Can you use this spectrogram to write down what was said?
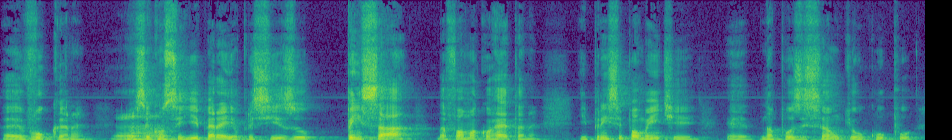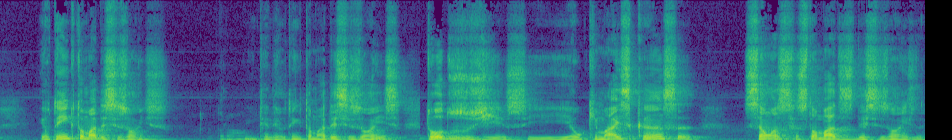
é, VUCA, né? Uhum. Você conseguir, peraí, eu preciso pensar da forma correta, né? E principalmente é, na posição que eu ocupo, eu tenho que tomar decisões. Pronto. Entendeu? Tem que tomar decisões todos os dias. E é o que mais cansa são essas tomadas de decisões. Né?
